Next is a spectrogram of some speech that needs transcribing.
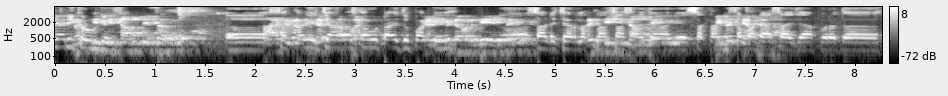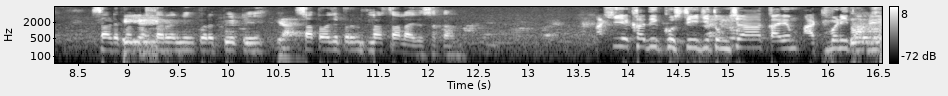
तयारी करून घ्यायची? सकाळी चार वाजता उठायचो पाटे साडेचारला क्लास असायचा आणि सकाळी सपाट्या असायच्या परत साडेपाच वाजता रनिंग परत पेटे. सात वाजेपर्यंत क्लास चालायचा सकाळ. अशी एखादी कुस्ती जी तुमच्या कायम आठवणीत आहे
